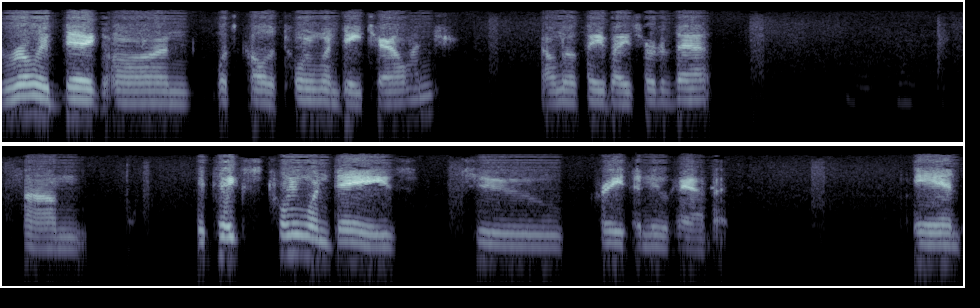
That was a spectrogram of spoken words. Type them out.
really big on what's called a 21-day challenge. I don't know if anybody's heard of that. Um, it takes 21 days to create a new habit. And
